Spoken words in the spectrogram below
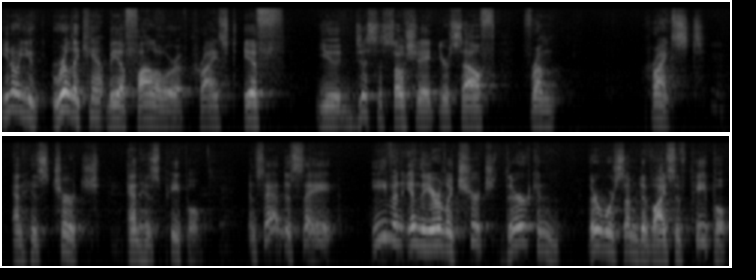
you know, you really can't be a follower of Christ if you disassociate yourself from Christ and his church and his people. And sad to say, even in the early church, there, can, there were some divisive people.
